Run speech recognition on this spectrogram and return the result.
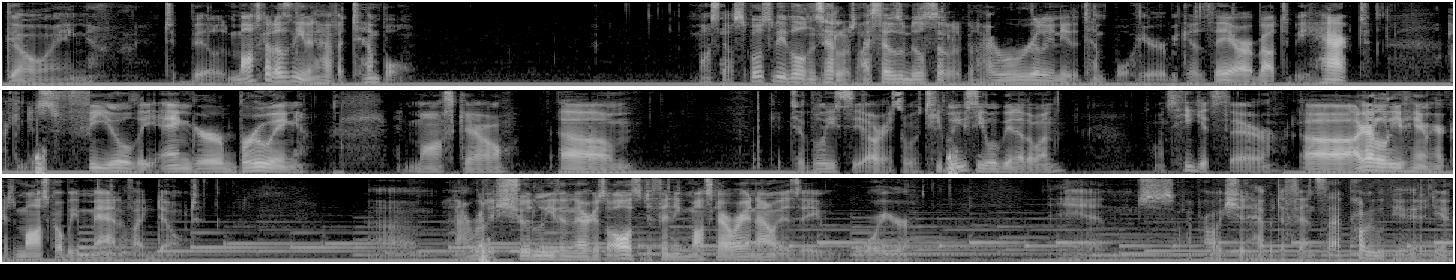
going to build... Moscow doesn't even have a temple. Moscow's supposed to be building settlers. I said it was build settlers, but I really need a temple here because they are about to be hacked. I can just feel the anger brewing in Moscow. Um, okay, Tbilisi. Alright, so Tbilisi will be another one once he gets there. Uh, I gotta leave him here because Moscow will be mad if I don't. Um, and I really should leave him there because all it's defending Moscow right now is a warrior. And I probably should have a defense. That probably would be a good idea.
